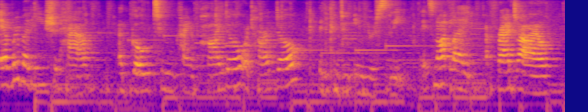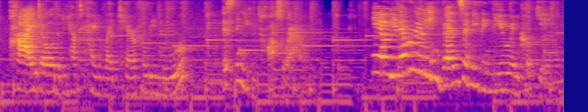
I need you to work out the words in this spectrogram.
Everybody should have a go-to kind of pie dough or tart dough that you can do in your sleep. It's not like a fragile pie dough that you have to kind of like carefully move. This thing you can toss around. You know, you never really invent anything new in cooking.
